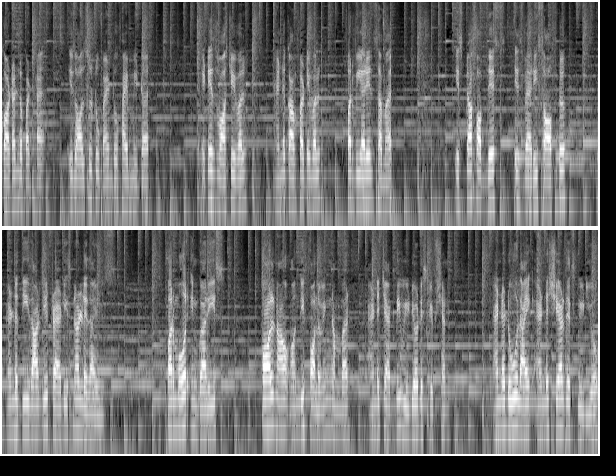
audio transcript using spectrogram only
cotton dupatta is also 2.25 meter. It is washable and comfortable for wear in summer. Stuff of this is very soft and these are the traditional designs. For more inquiries, call now on the following number and check the video description. And do like and share this video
